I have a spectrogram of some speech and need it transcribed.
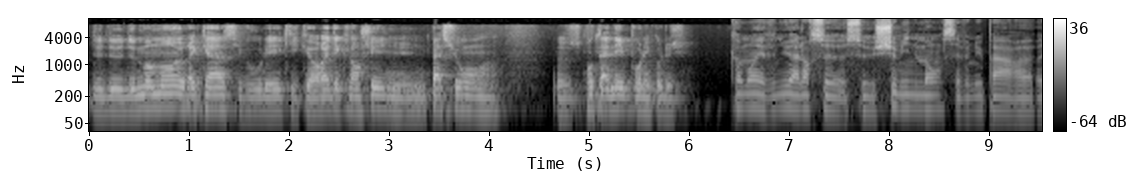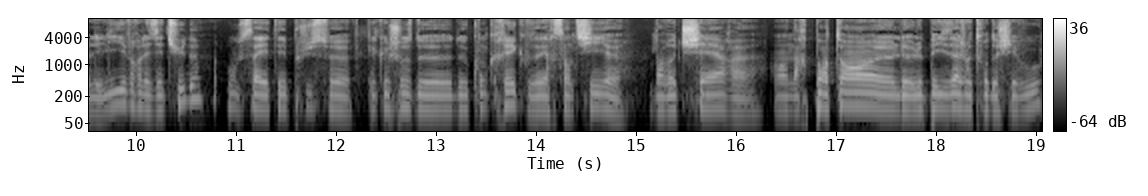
de, de, de, moment eureka, si vous voulez, qui, aurait déclenché une, passion spontanée pour l'écologie. Comment est venu alors ce, ce cheminement? C'est venu par les livres, les études, ou ça a été plus quelque chose de, de, concret que vous avez ressenti dans votre chair en arpentant le paysage autour de chez vous?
